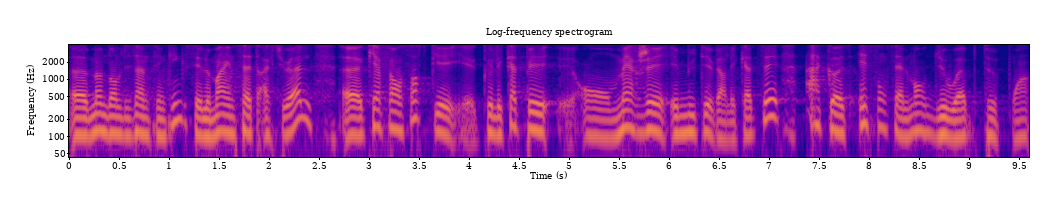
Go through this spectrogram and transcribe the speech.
même dans le design thinking, c'est le mindset actuel qui a fait en sorte que, les 4 P ont mergé et muté vers les 4 C à cause essentiellement du web 2.0.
